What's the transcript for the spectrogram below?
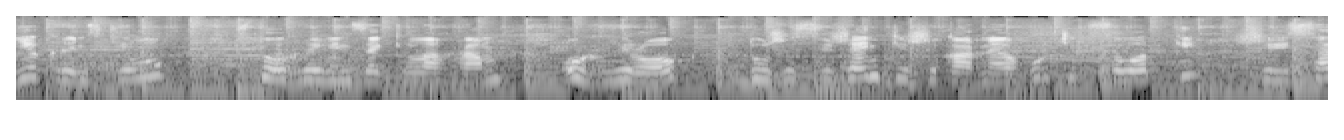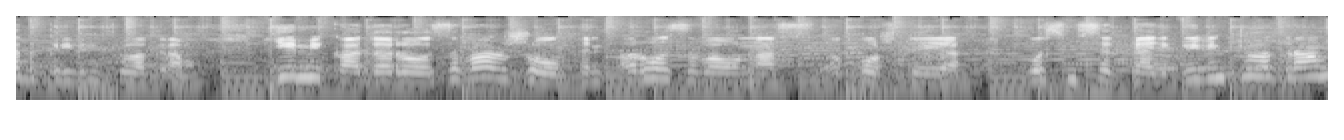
Є кримський лук, 100 гривень за кілограм. Огірок дуже свіженький, шикарний огурчик, солодкий, 60 гривень кілограм. Є мікада розова, жовта. Розова у нас коштує 85 гривень кілограм,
